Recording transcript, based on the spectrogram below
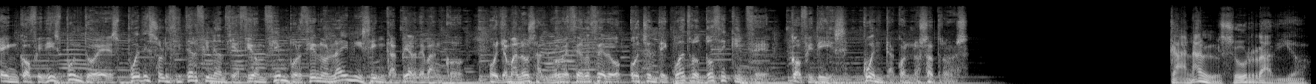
En cofidis.es puedes solicitar financiación 100% online y sin cambiar de banco. O llámanos al 900 84 12 15. Cofidis, cuenta con nosotros. Canal Sur Radio.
